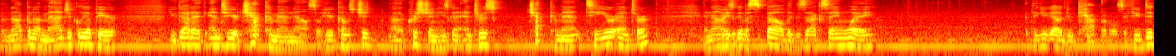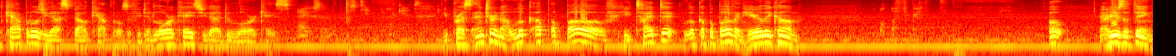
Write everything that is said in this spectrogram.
They're not going to magically appear you got to enter your chat command now. So here comes Ch uh, Christian. He's going to enter his chat command, T or enter, and now he's going to spell the exact same way. I think you got to do capitals. If you did capitals, you got to spell capitals. If you did lowercase, you got to do lowercase. You press enter. Now look up above. He typed it. Look up above, and here they come. Oh, now here's the thing.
